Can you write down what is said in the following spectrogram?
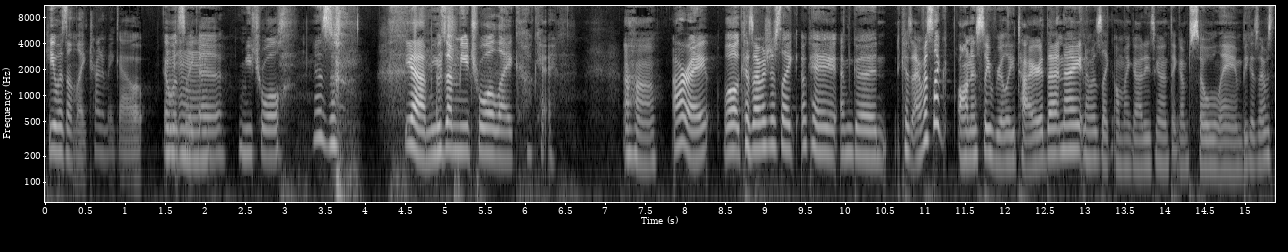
he wasn't like trying to make out. It was like a mutual. It was, yeah, It was a mutual like. Okay. uh huh. All right. Well, because I was just like, okay, I'm good. Because I was like honestly really tired that night, and I was like, oh my god, he's gonna think I'm so lame because I was.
